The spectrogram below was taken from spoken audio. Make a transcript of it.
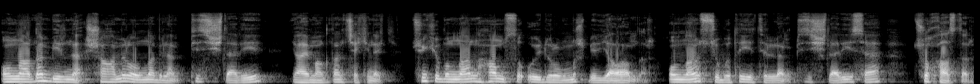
Onlardan birinə şamil oluna bilən pis işləri yaymaqdan çəkinək. Çünki bunların hamısı uydurulmuş bir yalandır. Onların sübuta yetirilən pis işləri isə çox azdır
